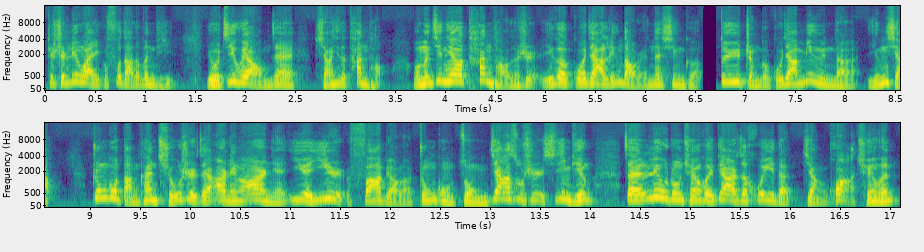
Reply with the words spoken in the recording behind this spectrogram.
这是另外一个复杂的问题。有机会啊，我们再详细的探讨。我们今天要探讨的是一个国家领导人的性格对于整个国家命运的影响。中共党刊《求是》在二零二二年一月一日发表了中共总加速师习近平在六中全会第二次会议的讲话全文。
